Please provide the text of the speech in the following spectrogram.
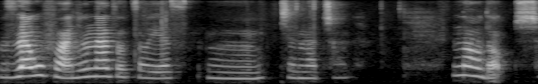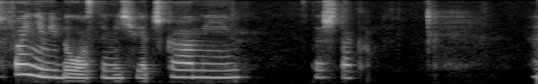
w zaufaniu na to, co jest mm, przeznaczone. No dobrze, fajnie mi było z tymi świeczkami. Też tak. E,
